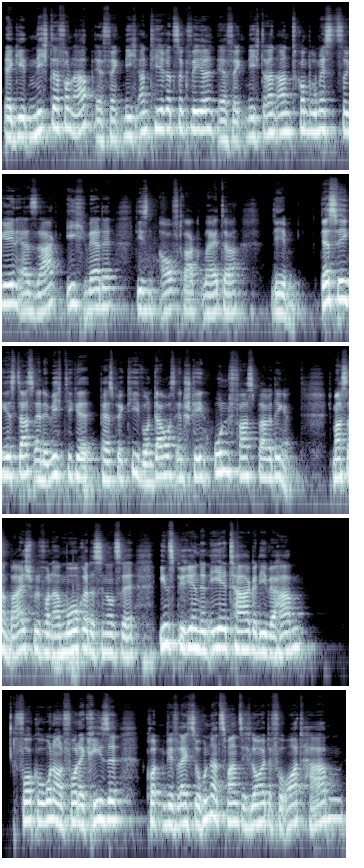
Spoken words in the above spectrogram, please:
er geht nicht davon ab, er fängt nicht an, Tiere zu quälen, er fängt nicht daran an, Kompromisse zu gehen, er sagt, ich werde diesen Auftrag weiter leben. Deswegen ist das eine wichtige Perspektive und daraus entstehen unfassbare Dinge. Ich mache es am Beispiel von Amore, das sind unsere inspirierenden Ehetage, die wir haben. Vor Corona und vor der Krise konnten wir vielleicht so 120 Leute vor Ort haben.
